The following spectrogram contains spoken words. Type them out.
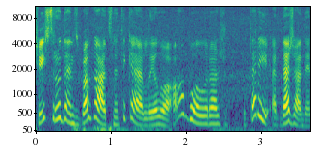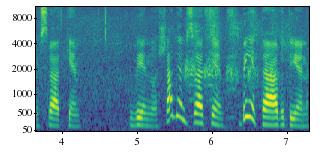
Šis rudens bagāts ne tikai ar lielo ābolu ražu, bet arī ar dažādiem svētkiem. Viena no šādiem svētkiem bija tēva diena,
